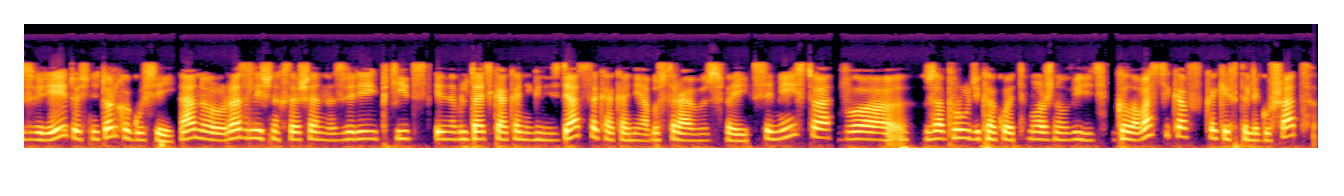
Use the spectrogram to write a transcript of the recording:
зверей, то есть не только гусей, да, но различных совершенно зверей, птиц, и наблюдать, как они гнездятся, как они обустраивают свои семейства. В запруде какой-то можно увидеть головастиков, каких-то лягушат,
